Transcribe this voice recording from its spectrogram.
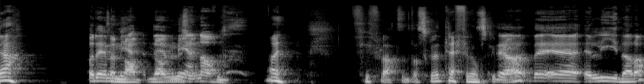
Ja. Og det er Sånn med, det er med navn. Oi. Fy flate, da skal det treffe ganske bra. Ja, det er Elida, da.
